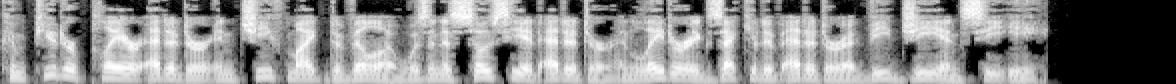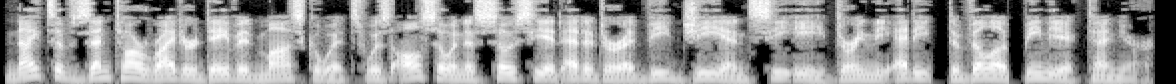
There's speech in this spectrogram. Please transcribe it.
Computer Player editor-in-chief Mike Davila was an associate editor and later executive editor at VG and CE. Knights of Xentar writer David Moskowitz was also an associate editor at VG and CE during the Eddy, Davila, Bieniek tenure.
